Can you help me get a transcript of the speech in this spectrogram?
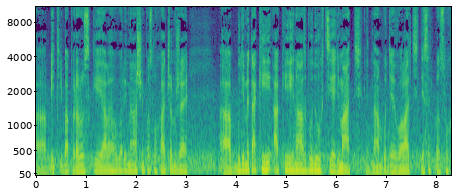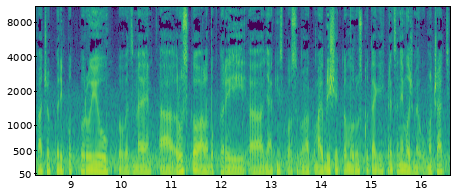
byť iba proruský, ale hovoríme našim poslucháčom, že a budeme takí, akých nás budú chcieť mať. Keď nám bude volať 10 poslucháčov, ktorí podporujú povedzme Rusko, alebo ktorí nejakým spôsobom ako majú bližšie k tomu Rusku, tak ich predsa nemôžeme umočať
